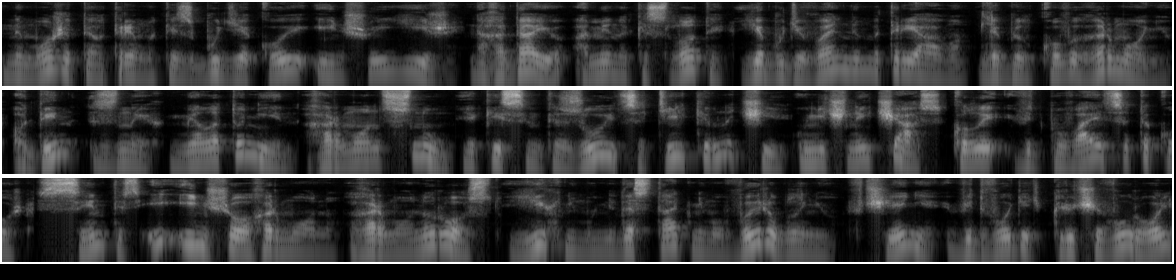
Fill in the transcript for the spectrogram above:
не можете отримати з будь-якої іншої їжі. Нагадаю, амінокислоти є будівельним матеріалом для білкових гормонів. Один з них мелатонін, гормон сну, який синтезується тільки вночі у нічний час, коли відбувається також синтез і іншого гормону, гормону росту. Їхньому недостатньому виробленню вчені відводять ключову роль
